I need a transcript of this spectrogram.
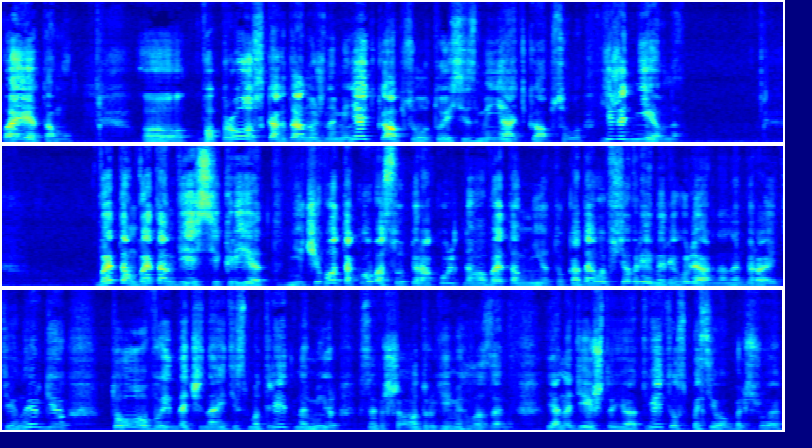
Поэтому э, вопрос, когда нужно менять капсулу, то есть изменять капсулу, ежедневно. В этом, в этом весь секрет. Ничего такого супер оккультного в этом нету. Когда вы все время регулярно набираете энергию, то вы начинаете смотреть на мир совершенно другими глазами. Я надеюсь, что я ответил. Спасибо большое.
